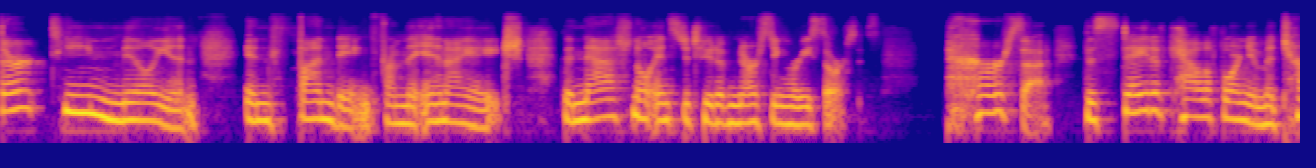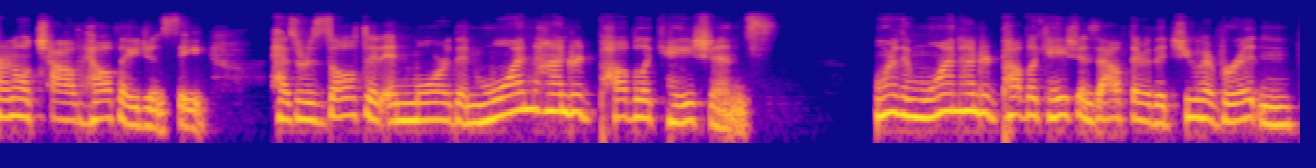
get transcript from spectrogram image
13 million in funding from the NIH, the National Institute of Nursing Resources, HRSA, the state of California Maternal Child Health Agency, has resulted in more than 100 publications more than 100 publications out there that you have written.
